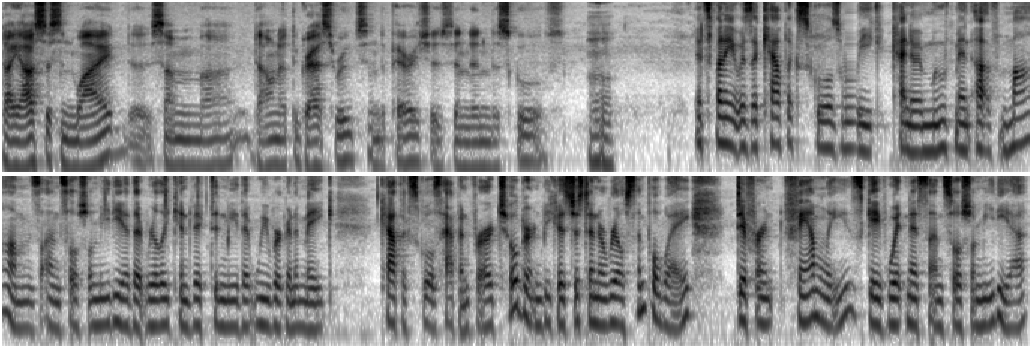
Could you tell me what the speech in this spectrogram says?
diocesan wide, uh, some uh, down at the grassroots in the parishes and in the schools. It's funny, it was a Catholic Schools Week kind of movement of moms on social media that really convicted me that we were going to make Catholic schools happen for our children because, just in a real simple way, different families gave witness on social media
